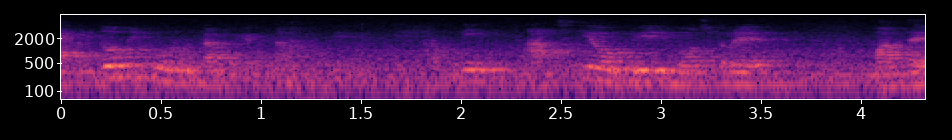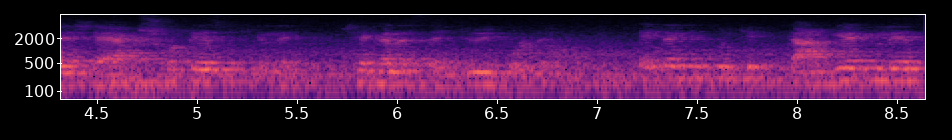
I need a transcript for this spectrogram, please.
একদমই কোনো টার্গেট না থাকে, আপনি আজকেও বিশ বছরের মাথায় এসে একশো টেস্ট খেলে, সেখানে সেঞ্চুরি করলেন। এটা কিন্তু ঠিক টার্গেটলেস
